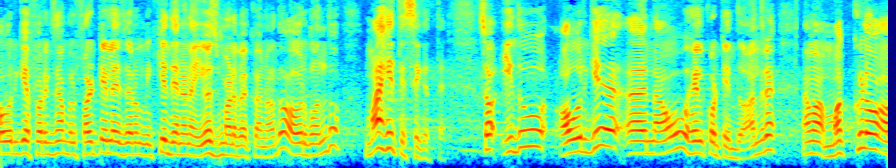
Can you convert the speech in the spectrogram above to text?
ಅವ್ರಿಗೆ ಫಾರ್ ಎಕ್ಸಾಂಪಲ್ ಫರ್ಟಿಲೈಸರ್ ಮಿಕ್ಕಿದ್ದೇನ ಯೂಸ್ ಮಾಡಬೇಕು ಅನ್ನೋದು ಅವ್ರಿಗೊಂದು ಮಾಹಿತಿ ಸಿಗುತ್ತೆ. ಸೊ ಇದು ಅವ್ರಿಗೆ ನಾವು ಹೇಳ್ಕೊಟ್ಟಿದ್ದು. ಅಂದರೆ ನಮ್ಮ ಮಕ್ಕಳು ಆ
